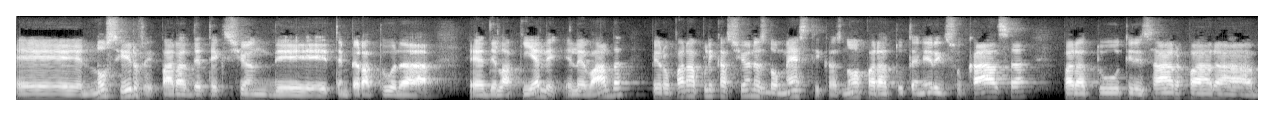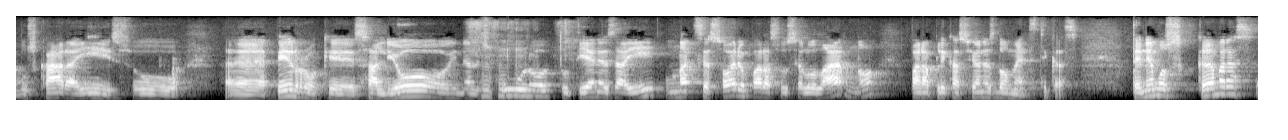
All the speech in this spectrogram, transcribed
eh, no sirve para detección de temperatura eh, de la piel elevada, pero para aplicaciones domésticas, ¿no? Para tú tener en su casa, para tú utilizar para buscar ahí su eh, perro que salió en el oscuro, tú tienes ahí un accesorio para su celular, ¿no? Para aplicaciones domésticas. Tenemos cámaras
